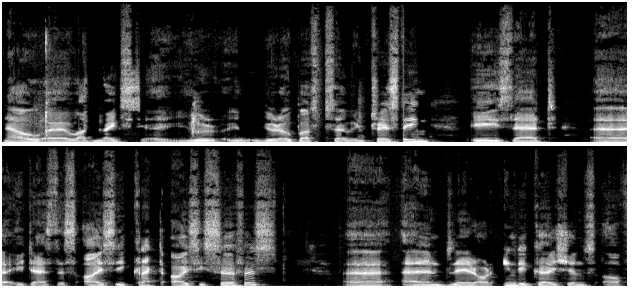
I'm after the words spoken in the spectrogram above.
Now, uh, what makes uh, Euro- Europa so interesting is that uh, it has this icy, cracked icy surface, uh, and there are indications of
